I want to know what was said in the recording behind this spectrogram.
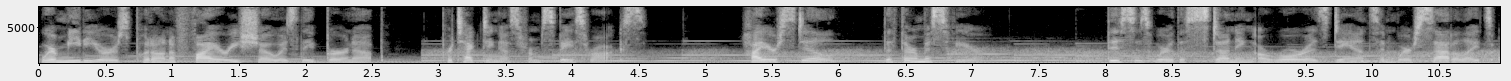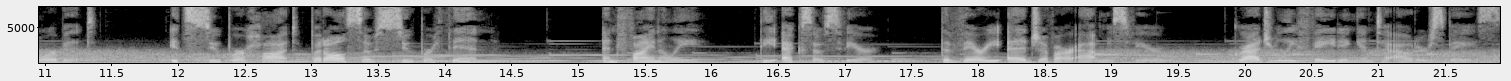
where meteors put on a fiery show as they burn up, protecting us from space rocks. Higher still, the thermosphere. This is where the stunning auroras dance and where satellites orbit. It's super hot, but also super thin. And finally, the exosphere, the very edge of our atmosphere, gradually fading into outer space.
